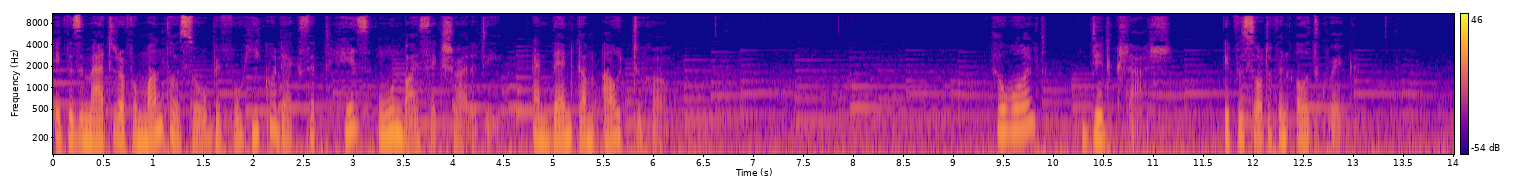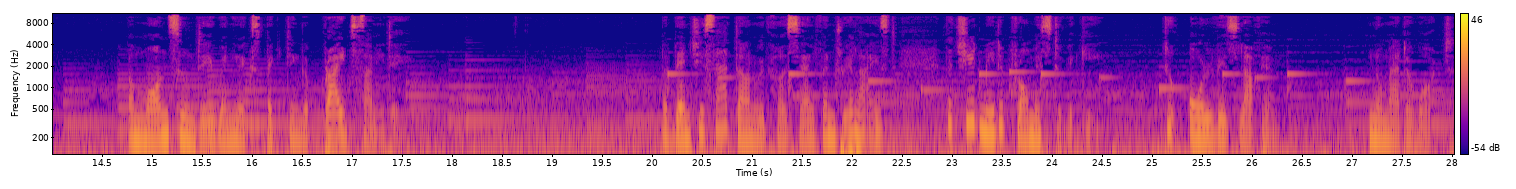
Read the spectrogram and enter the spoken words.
It was a matter of a month or so before he could accept his own bisexuality and then come out to her. Her world did crash. It was sort of an earthquake. A monsoon day when you're expecting a bright sunny day. But then she sat down with herself and realized that she had made a promise to Vicky to always love him, no matter what.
